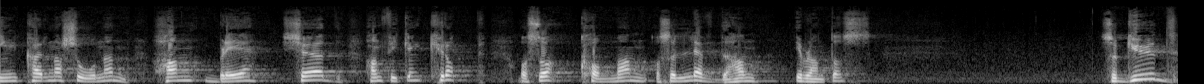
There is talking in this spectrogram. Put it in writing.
inkarnasjonen. Han ble kjød. Han fikk en kropp, og så kom han, og så levde han iblant oss. Så Gud,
